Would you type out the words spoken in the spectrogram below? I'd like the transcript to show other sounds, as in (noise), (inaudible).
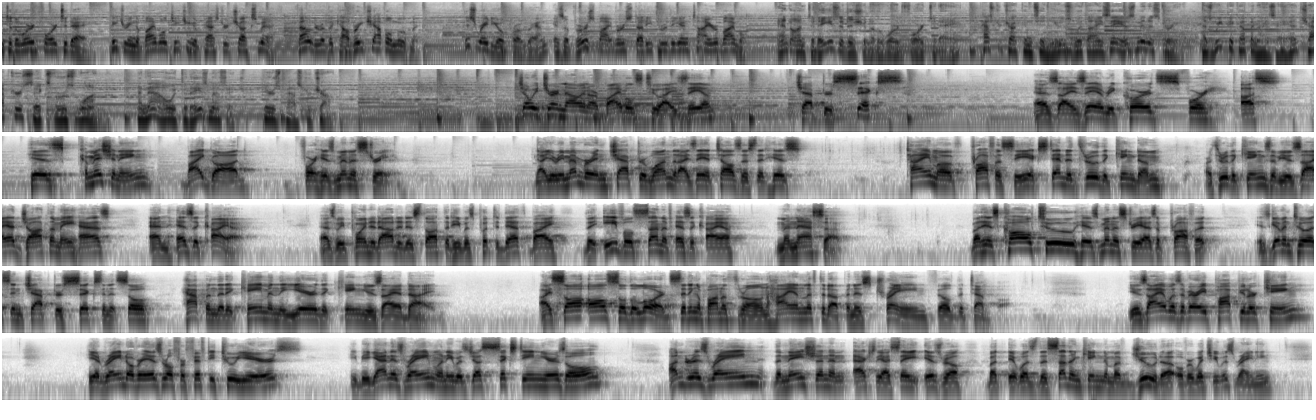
Welcome to the Word for Today, featuring the Bible teaching of Pastor Chuck Smith, founder of the Calvary Chapel Movement. This radio program is a verse by verse study through the entire Bible. And on today's edition of the Word for Today, Pastor Chuck continues with Isaiah's ministry as we pick up in Isaiah chapter 6, verse 1. And now, with today's message, here's Pastor Chuck. Shall we turn now in our Bibles to Isaiah chapter 6? As Isaiah records for us his commissioning by God for his ministry. Now, you remember in chapter 1 that Isaiah tells us that his time of prophecy extended through the kingdom or through the kings of Uzziah, Jotham, Ahaz, and Hezekiah. As we pointed out, it is thought that he was put to death by the evil son of Hezekiah, Manasseh. But his call to his ministry as a prophet is given to us in chapter 6, and it so happened that it came in the year that King Uzziah died. I saw also the Lord sitting upon a throne, high and lifted up, and his train filled the temple. Uzziah was a very popular king. He had reigned over Israel for 52 years. He began his reign when he was just 16 years old. Under his reign, the nation, and actually I say Israel, but it was the southern kingdom of Judah over which he was reigning.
